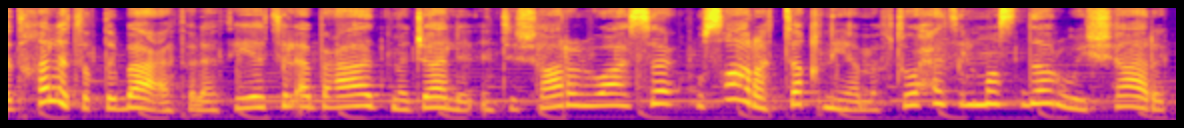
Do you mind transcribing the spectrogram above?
دخلت الطباعة ثلاثية الأبعاد مجال الانتشار الواسع وصارت تقنية مفتوحة المصدر ويشارك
